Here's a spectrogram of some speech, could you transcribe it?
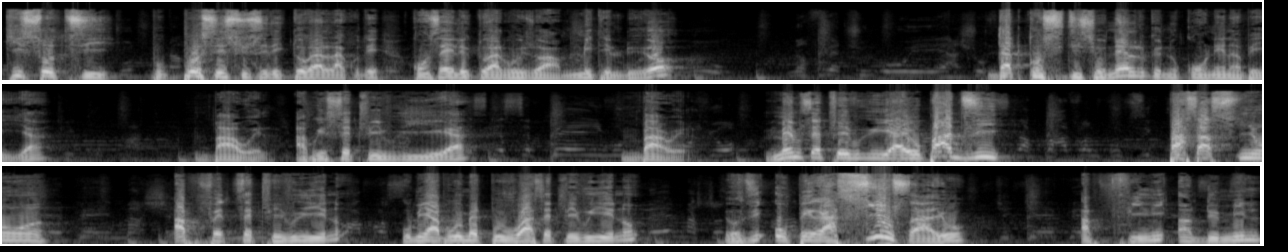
qui sorti pour processus électoral là côté conseil électoral provisoire mettez le dehors. Date constitutionnelle que nous connaissons dans le pays bah après 7 février bah même 7 février a pas dit passation a fait 7 février, non? Ou bien après mettre pouvoir 7 février, non? Opération ça, yo, a fini en 2000,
